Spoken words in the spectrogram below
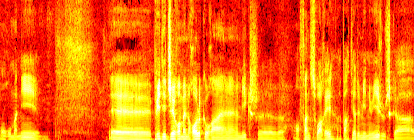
en Roumanie. Et puis DJ Roman Roll qui aura un mix euh, en fin de soirée à partir de minuit jusqu'à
